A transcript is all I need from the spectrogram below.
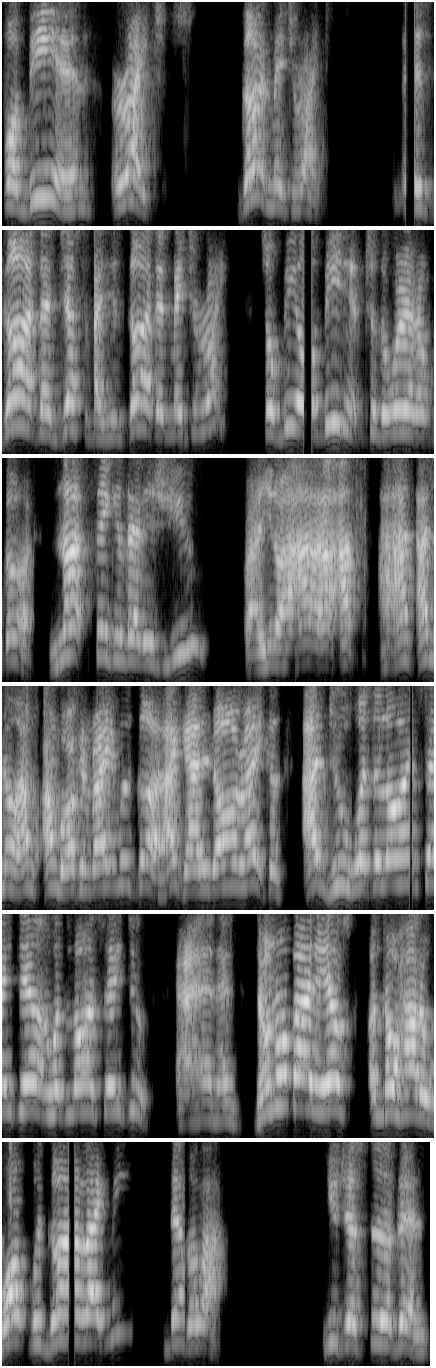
for being righteous. God made you right. It's God that justified you. It's God that made you right. So be obedient to the word of God, not thinking that it's you. Right? You know, I I I I know I'm I'm walking right with God. I got it all right because I do what the Lord say tell and what the Lord say do. And and don't nobody else uh, know how to walk with God like me. That's a lie. You just stood up there and,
